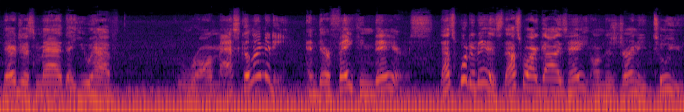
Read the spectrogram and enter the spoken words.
They're just mad that you have raw masculinity and they're faking theirs. That's what it is. That's why guys hate on this journey to you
